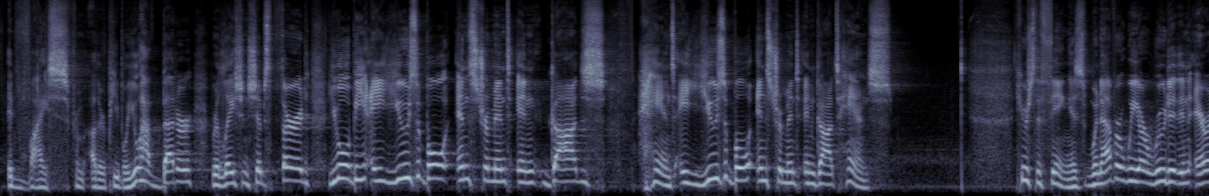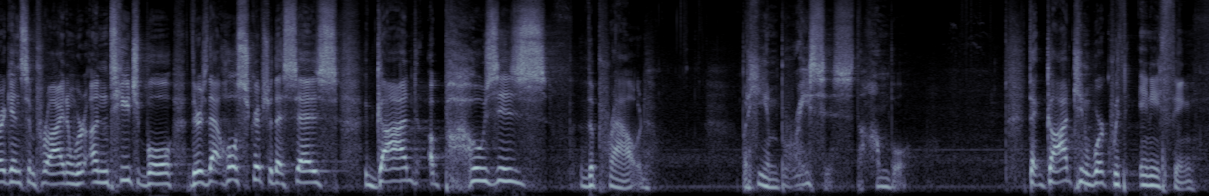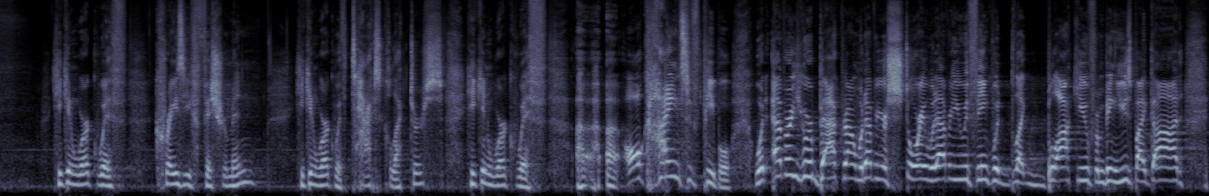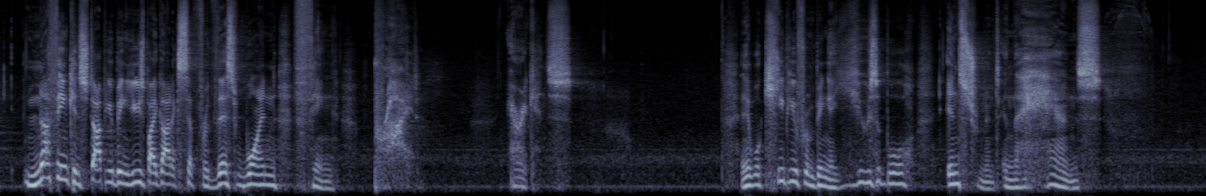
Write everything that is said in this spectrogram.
advice from other people? You'll have better relationships. Third, you will be a usable instrument in God's hands, a usable instrument in God's hands. Here's the thing is whenever we are rooted in arrogance and pride and we're unteachable, there's that whole scripture that says God opposes the proud, but he embraces the humble. That God can work with anything. He can work with crazy fishermen. He can work with tax collectors. He can work with uh, uh, all kinds of people. Whatever your background, whatever your story, whatever you would think would like block you from being used by God, nothing can stop you being used by God except for this one thing pride, arrogance. And it will keep you from being a usable instrument in the hands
